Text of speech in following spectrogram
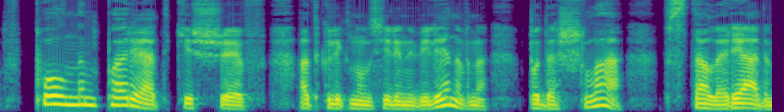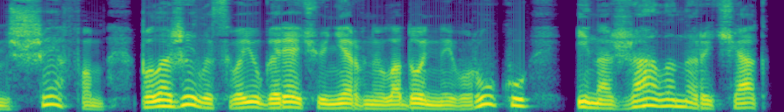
«В полном порядке, шеф», — откликнулась Елена Веленовна, подошла, встала рядом с шефом, положила свою горячую нервную ладонь на его руку и нажала на рычаг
